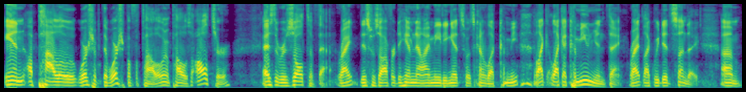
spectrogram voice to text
in Apollo worship, the worship of Apollo and Apollo's altar as the result of that, right? This was offered to him, now I'm eating it, so it's kind of like, commu- like, like a communion thing, right? Like we did Sunday. Um,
